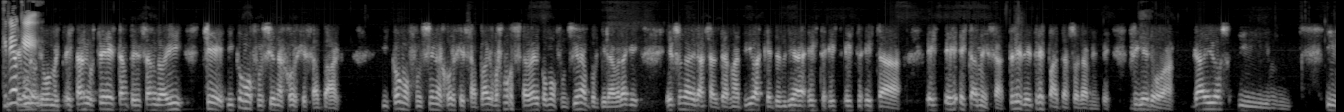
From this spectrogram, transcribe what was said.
Creo que... que están, ustedes están pensando ahí, che, ¿y cómo funciona Jorge Zapac? Y cómo funciona Jorge Zapag, vamos a ver cómo funciona, porque la verdad que es una de las alternativas que tendría este, este, este esta, esta, esta mesa, tres de tres patas solamente, Figueroa, Gaidos y, y,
